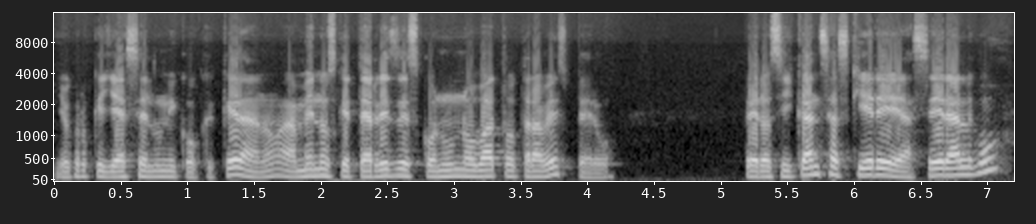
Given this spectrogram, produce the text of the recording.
yo creo que ya es el único que queda, ¿no? A menos que te arriesgues con un novato otra vez, pero, pero si Kansas quiere hacer algo,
